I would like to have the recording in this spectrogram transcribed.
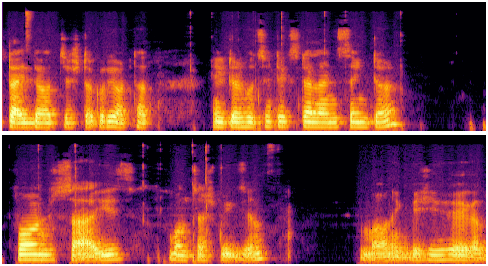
স্টাইল দেওয়ার চেষ্টা করি, অর্থাৎ এইটার হচ্ছে text align center font size পঞ্চাশ পিক্সেল বা অনেক বেশি হয়ে গেল।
